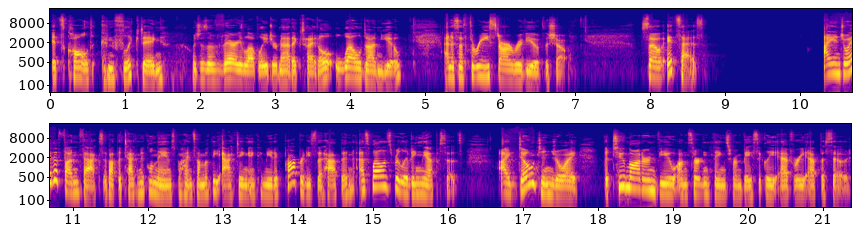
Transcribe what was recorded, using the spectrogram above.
It's called Conflicting, which is a very lovely dramatic title. Well done, you. And it's a three star review of the show. So, it says, I enjoy the fun facts about the technical names behind some of the acting and comedic properties that happen, as well as reliving the episodes. I don't enjoy the too modern view on certain things from basically every episode.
